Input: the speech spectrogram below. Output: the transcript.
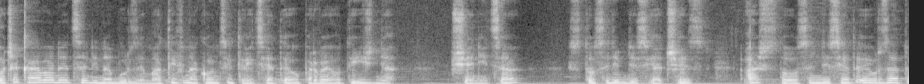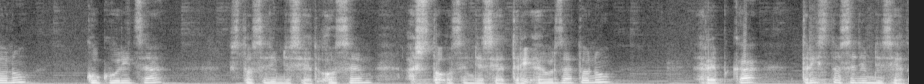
Očakávané ceny na burze Matif na konci 31. týždňa. Pšenica 176 až 180 eur za tonu, kukurica 178 až 183 eur za tonu, repka 378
